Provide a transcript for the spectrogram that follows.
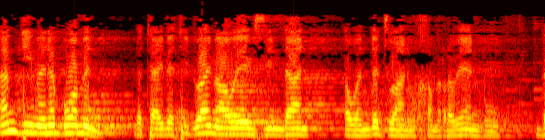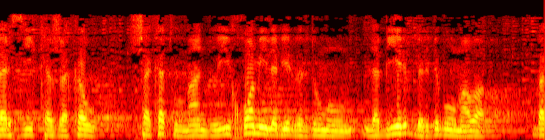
ئەم دیمەنە بۆ من، بە تایبەتی دوای ماوەیەک زیندان، ئەوەندە جوان و خەمڕەوێن بوو، بەرزی کەژەکە و شەکەت و ماندوویی خۆمی لە بیر بردووم و لە بیر بردبوومەوە. بە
